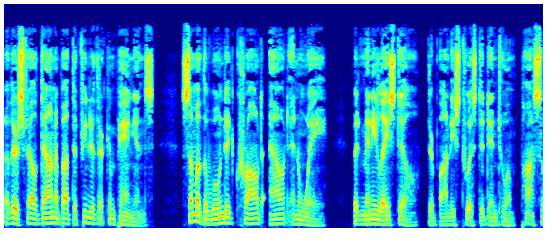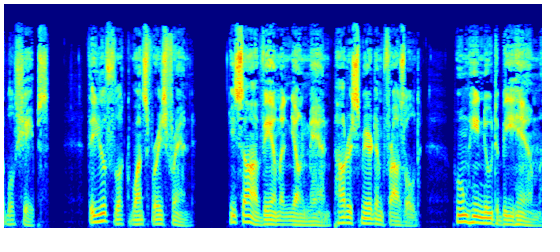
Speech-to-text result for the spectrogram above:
Others fell down about the feet of their companions. Some of the wounded crawled out and away, but many lay still, their bodies twisted into impossible shapes. The youth looked once for his friend. He saw a vehement young man, powder smeared and frowzled, whom he knew to be him.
